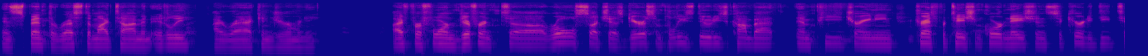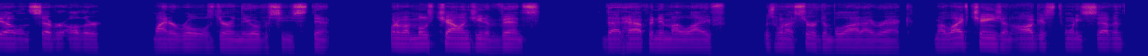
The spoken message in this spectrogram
and spent the rest of my time in Italy, Iraq, and Germany. I've performed different uh, roles such as garrison police duties, combat MP training, transportation coordination, security detail, and several other minor roles during the overseas stint. One of my most challenging events that happened in my life was when I served in Balad, Iraq. My life changed on August 27th.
